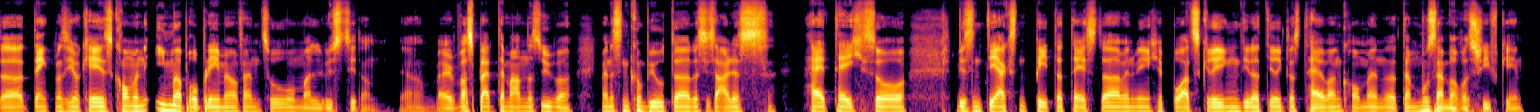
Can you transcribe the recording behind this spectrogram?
Da denkt man sich, okay, es kommen immer Probleme auf einen zu und man löst sie dann. Ja, weil was bleibt dem anders über? Ich meine, das sind Computer, das ist alles Hightech, so wir sind die ärgsten Beta-Tester, wenn wir irgendwelche Boards kriegen, die da direkt aus Taiwan kommen, da muss einfach was schief gehen.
